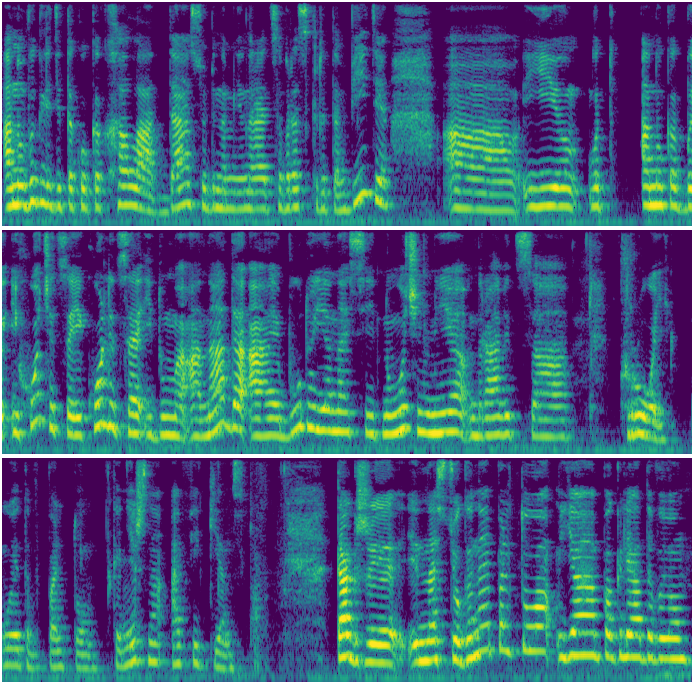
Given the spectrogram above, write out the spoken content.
Оно выглядит такой, как халат, да, особенно мне нравится в раскрытом виде. А, и вот оно как бы и хочется, и колется, и думаю, а надо, а буду я носить. Но очень мне нравится крой у этого пальто. Конечно, офигенский. Также на стеганое пальто я поглядываю.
